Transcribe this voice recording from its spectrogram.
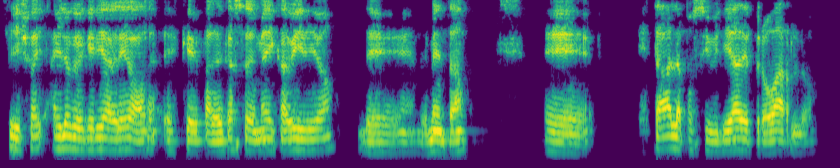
Sí, yo ahí, lo que quería agregar es que para el caso de Medica Video, de, Meta, eh, está la posibilidad de probarlo.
